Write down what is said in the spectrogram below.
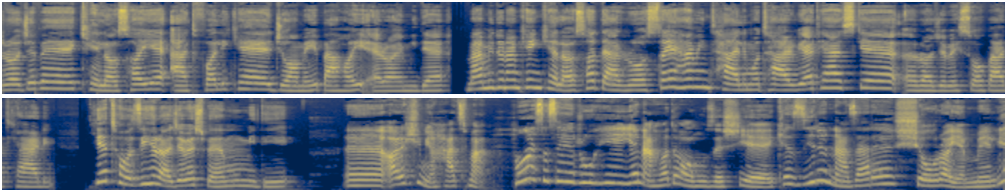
راجع به کلاس های اطفالی که جامعه بهایی ارائه میده من می‌دونم که این کلاس ها در راستای همین تعلیم و تربیتی هست که راجبش صحبت کردیم یه توضیح راجبش بهمون میدی؟ آره کیمیا حتما مؤسسه روحی یه نهاد آموزشیه که زیر نظر شورای ملی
